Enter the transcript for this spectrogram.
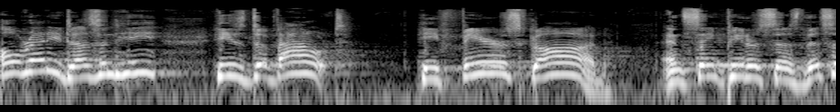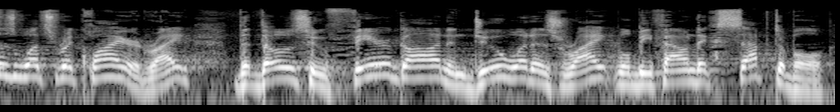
already, doesn't he? He's devout. He fears God. And St. Peter says this is what's required, right? That those who fear God and do what is right will be found acceptable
